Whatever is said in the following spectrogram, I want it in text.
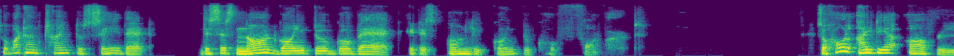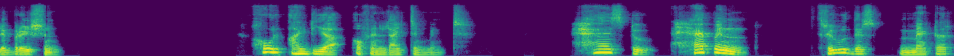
So what I'm trying to say that this is not going to go back. It is only going to go forward. So whole idea of liberation, whole idea of enlightenment has to happen through this matter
